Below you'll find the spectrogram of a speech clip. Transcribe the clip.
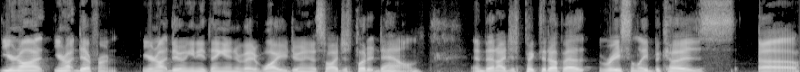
you're not you're not different. You're not doing anything innovative. Why are you doing this? So I just put it down, and then I just picked it up as recently because uh,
